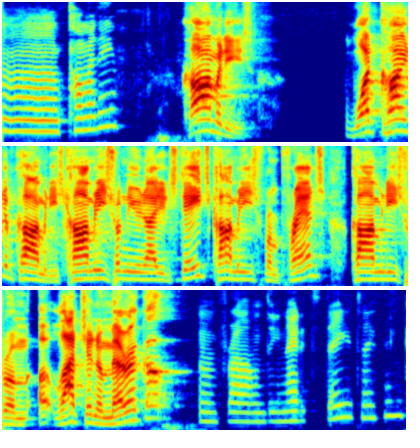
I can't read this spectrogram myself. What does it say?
Mm, comedy. Comedies. What kind of comedies? Comedies from the United States, comedies from France, comedies from uh, Latin America? mm, from the United States, I think.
